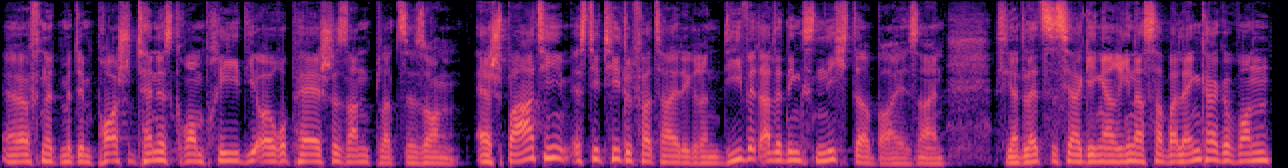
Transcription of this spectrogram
eröffnet mit dem Porsche Tennis Grand Prix die europäische Sandplatzsaison. Barty ist die Titelverteidigerin. Die wird allerdings nicht dabei sein. Sie hat letztes Jahr gegen Arina Sabalenka gewonnen.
